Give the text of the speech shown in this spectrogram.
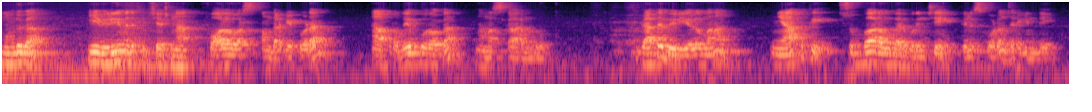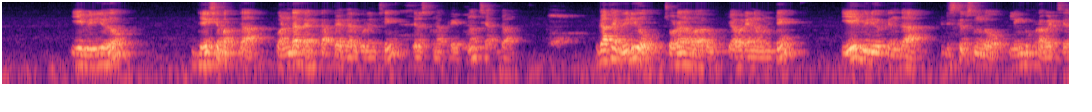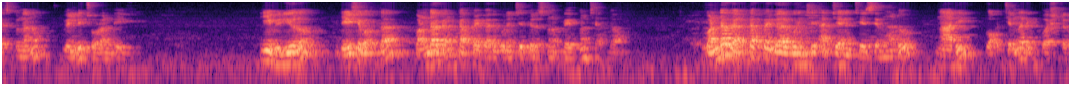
ముందుగా ఈ వీడియో మీద క్లిక్ చేసిన ఫాలోవర్స్ అందరికీ కూడా నా హృదయపూర్వక నమస్కారములు. గత వీడియోలో మనం జ్ఞాపతి సుబ్బారావు గారి గురించి తెలుసుకోవడం జరిగింది. ఈ వీడియోలో దేశభక్త కొండ వెంకటప్పయ్య గారి గురించి తెలుసుకునే ప్రయత్నం చేద్దాం. గత వీడియో చూడని వారు ఎవరైనా ఉంటే ఈ వీడియో కింద డిస్క్రిప్షన్లో లింక్ ప్రొవైడ్ చేస్తున్నాను వెళ్ళి చూడండి. ఈ వీడియోలో దేశభక్త కొండ వెంకటప్పయ్య గారి గురించి తెలుసుకునే ప్రయత్నం చేద్దాం. కొండ వెంకటప్పయ్య గారి గురించి అధ్యయనం చేసే ముందు నాది ఒక చిన్న రిక్వెస్ట్.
